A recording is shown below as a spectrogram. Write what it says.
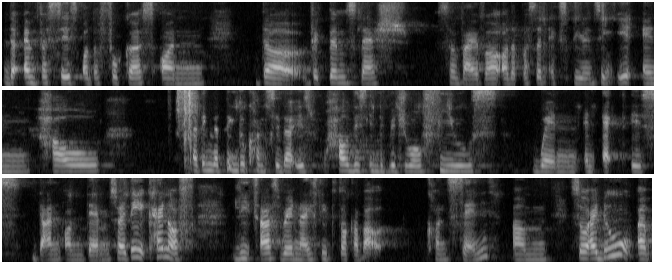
the emphasis or the focus on the victim slash survivor or the person experiencing it and how I think the thing to consider is how this individual feels when an act is done on them. So I think it kind of leads us very nicely to talk about consent. Um, so I do, um,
